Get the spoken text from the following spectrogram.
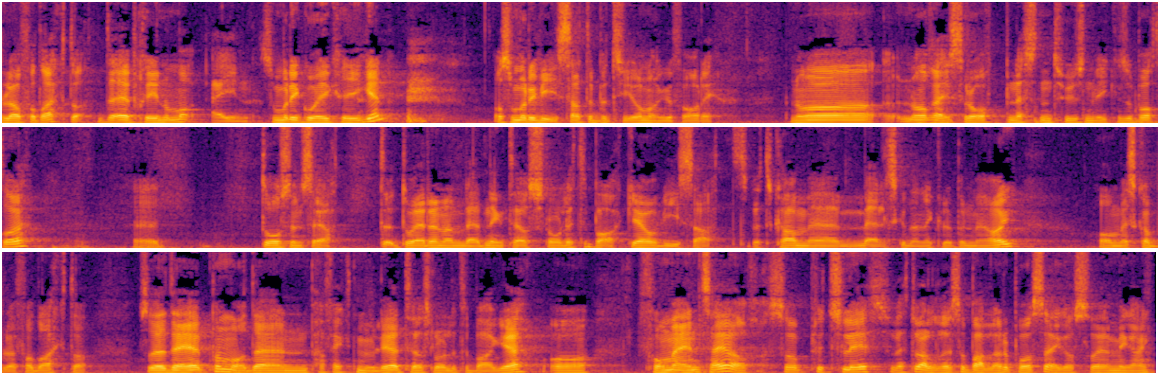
blør for drakta. Det er pri nummer én. Så må de gå i krigen, og så må de vise at det betyr noe for dem. Nå, nå reiser det opp nesten 1000 Viking-supportere. Da syns jeg at da er det en anledning til å slå litt tilbake og vise at vet du hva, vi, vi elsker denne klubben, vi òg, og vi skal blø for drakta. Så det er på en måte en perfekt mulighet til å slå litt tilbake. Og får vi én seier, så plutselig, så vet du aldri, så baller det på seg, og så er vi i gang.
